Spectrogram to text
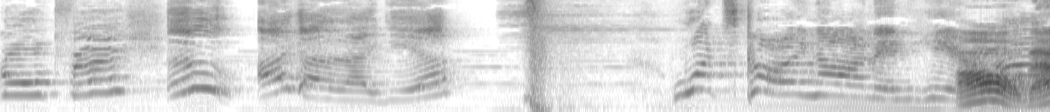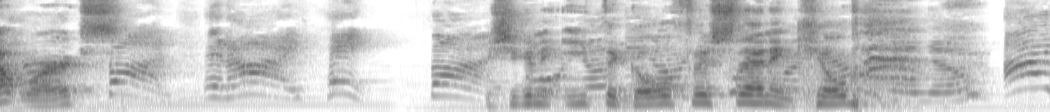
goldfish? Ooh, I got an idea. What's going on in here? Oh, that heard works. Fun, Is she gonna Oh, eat no, the goldfish then and kill them? I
